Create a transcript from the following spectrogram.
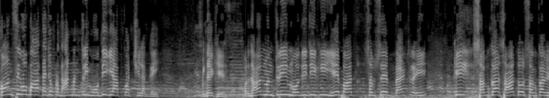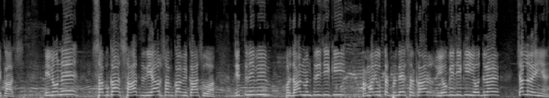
कौन सी वो बात है जो प्रधानमंत्री मोदी की आपको अच्छी लग गई? देखिए प्रधानमंत्री मोदी जी की ये बात सबसे बेस्ट रही कि सबका साथ और सबका विकास। इन्होंने सबका साथ दिया और सबका विकास हुआ। जितनी भी प्रधानमंत्री जी की हमारी उत्तर प्रदेश सरकार योगी जी की योजनाएँ चल रही हैं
